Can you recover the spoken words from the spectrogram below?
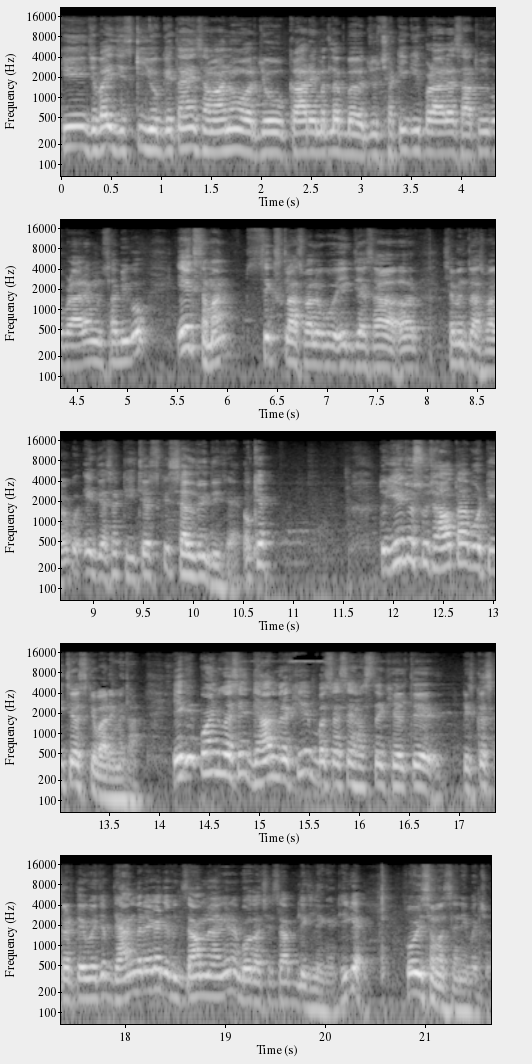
कि जो भाई जिसकी योग्यताएँ समान हो और जो कार्य मतलब जो छठी की पढ़ा रहा है, सातवीं को पढ़ा रहा है, उन सभी को एक समान सिक्स क्लास वालों को एक जैसा और सेवन क्लास वालों को एक जैसा टीचर्स की सैलरी दी जाए ओके तो ये जो सुझाव था वो टीचर्स के बारे में था। एक एक पॉइंट वैसे ध्यान में रखिए, बस ऐसे हँसते खेलते डिस्कस करते हुए जब ध्यान में रहेगा, जब एग्ज़ाम में आएँगे ना, बहुत अच्छे से आप लिख लेंगे, ठीक है? कोई समस्या नहीं बच्चों,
